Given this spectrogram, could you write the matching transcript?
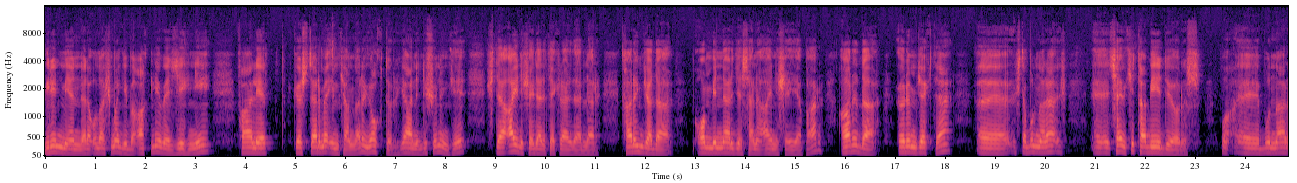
bilinmeyenlere ulaşma gibi akli ve zihni faaliyet gösterme imkanları yoktur. Yani düşünün ki işte aynı şeyleri tekrar ederler. Karınca da on binlerce sene aynı şeyi yapar. Arı da, örümcek de e, işte bunlara e, sevki tabi diyoruz. Bu, e, bunlar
